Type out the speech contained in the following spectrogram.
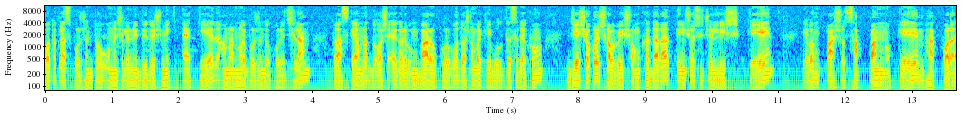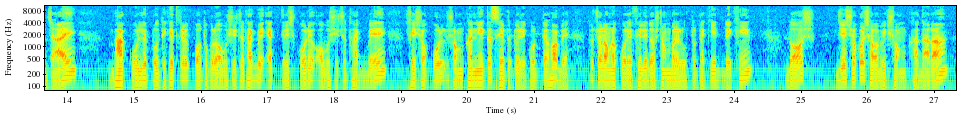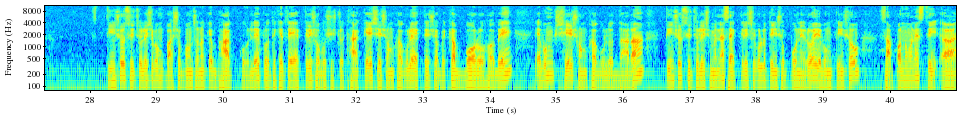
গত ক্লাস পর্যন্ত অনুশীলনী দুই দশমিক একের আমরা নয় পর্যন্ত করেছিলাম, তো আজকে আমরা দশ, এগারো এবং বারো করব। দশ নম্বর কি বলতেছে দেখো? যে সকল স্বাভাবিক সংখ্যা দ্বারা তিনশো কে এবং পাঁচশো কে ভাগ করা যায়, ভাগ করলে প্রতি ক্ষেত্রে কত করে অবশিষ্ট থাকবে? একত্রিশ করে অবশিষ্ট থাকবে। সেই সকল সংখ্যা নিয়ে একটা সেট তৈরি করতে হবে। তো চলো আমরা করে ফেলি, দশ নম্বরের উত্তরটা কি দেখি? দশ, যে সকল স্বাভাবিক সংখ্যা দ্বারা তিনশো ছেচল্লিশ এবং পাঁচশো পঞ্চান্নকে ভাগ করলে প্রতি ক্ষেত্রে একত্রিশ অবশিষ্ট থাকে। সে সংখ্যাগুলো একত্রিশ অপেক্ষা বড় হবে এবং সে সংখ্যাগুলো দ্বারা তিনশো ছেচল্লিশ মাইনাস একত্রিশ এগুলো তিনশো পনেরো এবং তিনশো ছাপ্পান্ন মাইনাস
